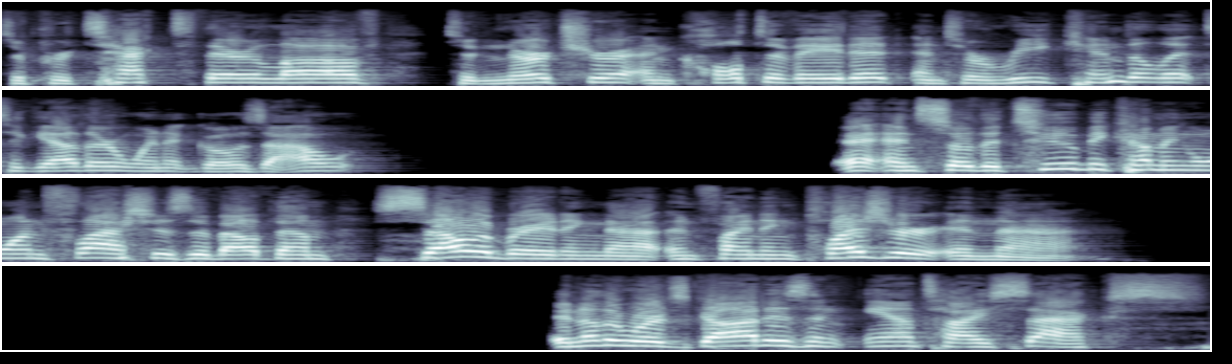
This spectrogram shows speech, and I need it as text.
to protect their love, to nurture and cultivate it, and to rekindle it together when it goes out. And so the two becoming one flesh is about them celebrating that and finding pleasure in that. In other words, God isn't anti sex,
